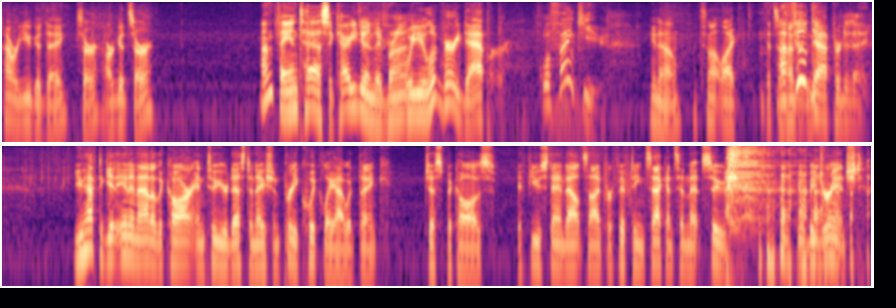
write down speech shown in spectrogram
How are you, good day, sir? Our good sir. I'm fantastic. How are you doing today, Brian? Well, you look very dapper. well, thank you. You know, it's not like it's. I feel dapper today. You have to get in and out of the car and to your destination pretty quickly, I would think, just because if you stand outside for 15 seconds in that suit, you'll be drenched.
